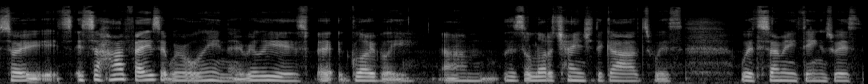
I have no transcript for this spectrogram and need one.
So it's it's a hard phase that we're all in. It really is uh, globally. Um, there's a lot of change of the guards with with so many things with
